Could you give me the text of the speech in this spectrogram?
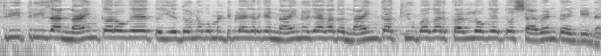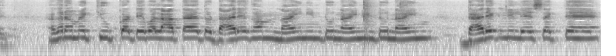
थ्री थ्री जा नाइन करोगे तो ये दोनों को मल्टीप्लाई करके नाइन हो जाएगा तो नाइन का क्यूब अगर कर लोगे तो सेवन ट्वेंटी नाइन अगर हमें क्यूब का टेबल आता है तो डायरेक्ट हम nine into nine into nine directly ले सकते हैं,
